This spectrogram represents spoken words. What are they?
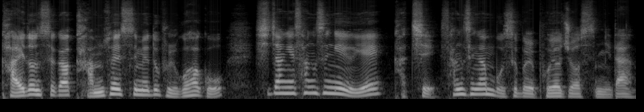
가이던스가 감소했음에도 불구하고 시장의 상승에 의해 같이 상승한 모습을 보여주었습니다.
